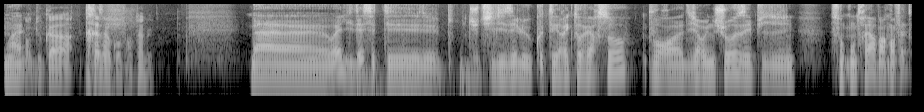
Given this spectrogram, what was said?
Ouais. en tout cas très inconfortable Bah ouais, l'idée c'était d'utiliser le côté recto verso pour euh, dire une chose et puis son contraire. Enfin, qu'en fait,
